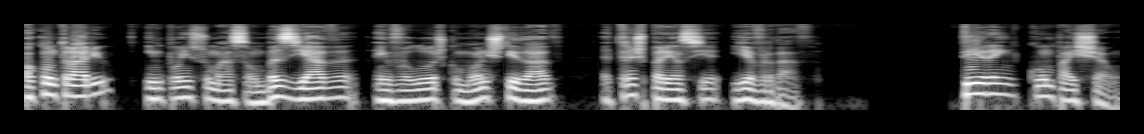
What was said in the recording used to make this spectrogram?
Ao contrário, impõe-se uma ação baseada em valores como a honestidade, a transparência e a verdade. Terem compaixão.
